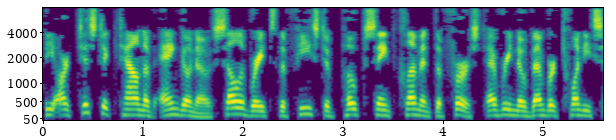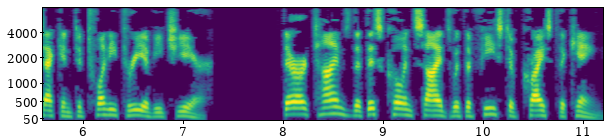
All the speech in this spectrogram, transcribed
The artistic town of Angono celebrates the feast of Pope Saint Clement I every November 22 to 23 of each year. There are times that this coincides with the feast of Christ the King.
